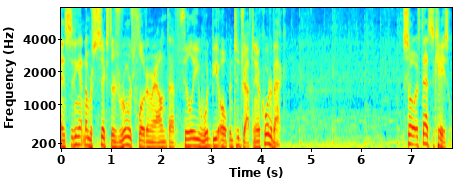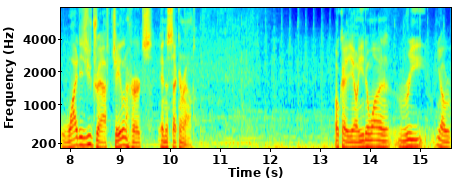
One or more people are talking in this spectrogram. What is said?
And sitting at number six, there's rumors floating around that Philly would be open to drafting a quarterback. So, if that's the case, why did you draft Jalen Hurts in the second round? Okay, you know, you don't want to re, you know,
